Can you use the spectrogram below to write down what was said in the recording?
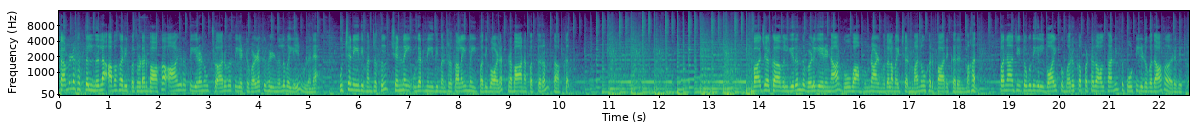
தமிழகத்தில் நில அபகரிப்பு தொடர்பாக ஆயிரத்தி இருநூற்று அறுபத்தி எட்டு வழக்குகள் நிலுவையில் உள்ளன. உச்சநீதிமன்றத்தில் சென்னை உயர்நீதிமன்ற தலைமை பதிவாளர் பிரமாண பத்திரம் தாக்கல். பாஜகவில் இருந்து வெளியேறினார் கோவா முன்னாள் முதலமைச்சர் மனோகர் பாரிக்கரின் மகன். பனாஜி தொகுதியில் வாய்ப்பு மறுக்கப்பட்டதால் தனித்து போட்டியிடுவதாக அறிவிப்பு.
